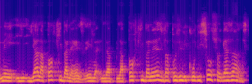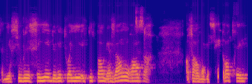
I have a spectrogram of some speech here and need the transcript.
mais il y a la porte libanaise et la, porte libanaise va poser des conditions sur Gaza, c'est-à-dire si vous essayez de nettoyer ethniquement Gaza, on rentre. Enfin, on va essayer de rentrer.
